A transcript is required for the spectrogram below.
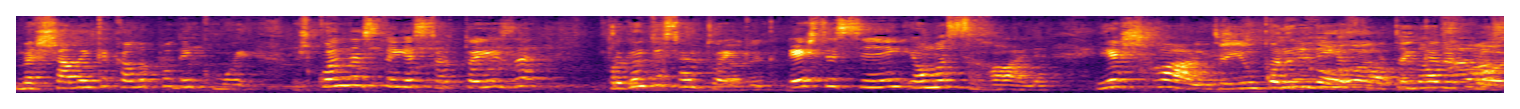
mas sabem que aquela podem comer. Mas quando não se tem a certeza, pergunta-se ao técnico. Esta sim é uma serralha. E a serralha, tem um caracol, tem caracol.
